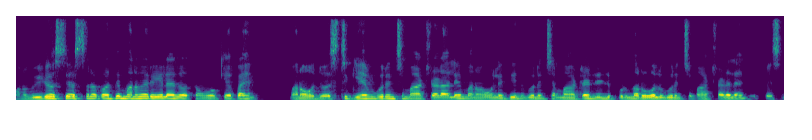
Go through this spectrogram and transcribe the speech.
మనం వీడియోస్ చేస్తున్న కొద్దీ మనమే రియలైజ్ అవుతాం ఓకే ఫైన్ మనం జస్ట్ గేమ్ గురించి మాట్లాడాలి. మనం ఓన్లీ దీని గురించి మాట్లాడి నేను ఇప్పుడున్న రోల్ గురించి మాట్లాడాలి అని చెప్పేసి.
